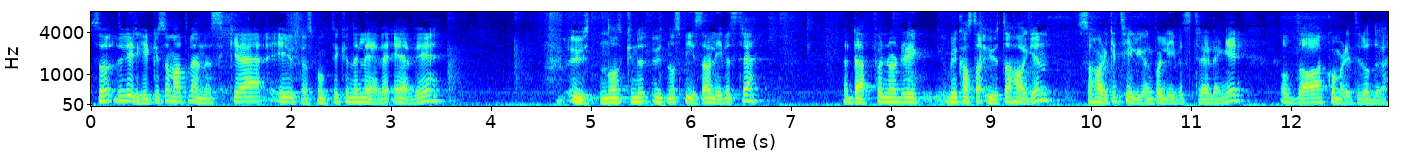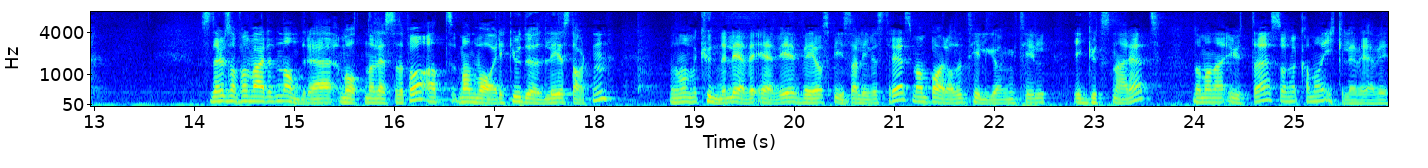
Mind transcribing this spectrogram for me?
Så det virker ikke som at mennesket i utgangspunktet kunne leve evig uten å, kunne, uten å spise av livets tre. Det er derfor når de blir kasta ut av hagen, så har de ikke tilgang på livets tre lenger, og da kommer de til å dø. Så det vil i så fall være den andre måten å lese det på, at man var ikke udødelig i starten, men man kunne leve evig ved å spise av livets tre, som man bare hadde tilgang til i Guds nærhet. Når man er ute, så kan man ikke leve evig.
